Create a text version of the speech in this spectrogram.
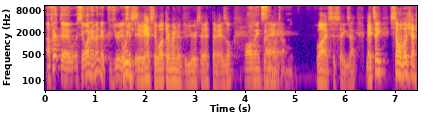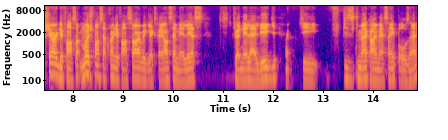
en fait, euh, c'est Waterman le plus vieux. là, oui, c'est vrai, c'est Waterman le plus vieux, c'est vrai, t'as raison. Oh, 26 ans, Ben, moi, Charlie. Ouais, c'est ça, exact. Mais tu sais, si on va chercher un défenseur, moi je pense que ça prend un défenseur avec l'expérience MLS qui connaît la ligue, Ouais. qui est physiquement quand même assez imposant.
